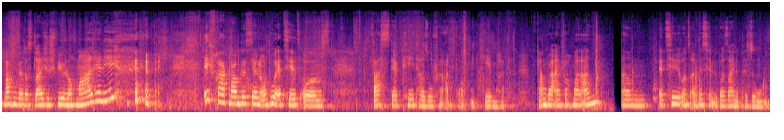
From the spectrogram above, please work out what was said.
machen wir das gleiche Spiel nochmal, Henny. ich frage mal ein bisschen und du erzählst uns, was der Peter so für Antworten gegeben hat. Fangen wir einfach mal an. Ähm, erzähl uns ein bisschen über seine Person.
